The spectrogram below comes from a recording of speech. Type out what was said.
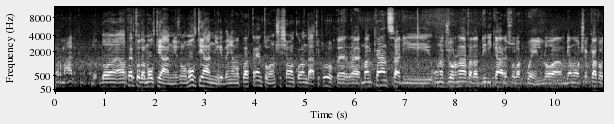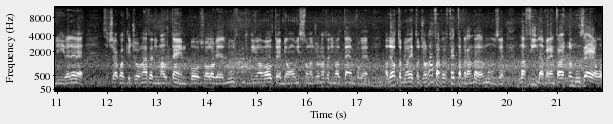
Normale. Do, do, è aperto da molti anni, sono molti anni che veniamo qua a Trento ma non ci siamo ancora andati, proprio per mancanza di una giornata da dedicare solo a quello. Abbiamo cercato di vedere se c'era qualche giornata di maltempo, solo che l'ultima volta che abbiamo visto una giornata di maltempo che alle 8 abbiamo detto giornata perfetta per andare al museo, la fila per entrare al museo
